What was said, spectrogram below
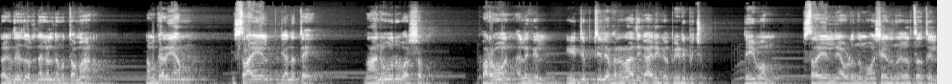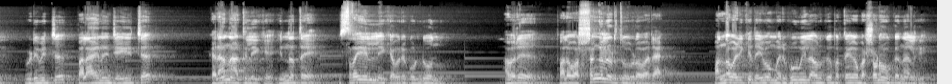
പ്രകൃതി ദുരന്തങ്ങൾ നിമിത്തമാണ് നമുക്കറിയാം ഇസ്രായേൽ ജനത്തെ നാനൂറ് വർഷം ഫറവോൻ അല്ലെങ്കിൽ ഈജിപ്തിലെ ഭരണാധികാരികൾ പീഡിപ്പിച്ചു. ദൈവം ഇസ്രായേലിനെ അവിടുന്ന് മോശയുടെ നേതൃത്വത്തിൽ വിടുവിച്ച് പലായനം ചെയ്യിച്ച് കനാൻ നാട്ടിലേക്ക് ഇന്നത്തെ ഇസ്രായേലിലേക്ക് അവരെ കൊണ്ടുവന്നു. അവർ പല വർഷങ്ങളെടുത്തു ഇവിടെ വരാൻ. വന്ന വഴിക്ക് ദൈവം മരുഭൂമിയിൽ അവർക്ക് പ്രത്യേക ഭക്ഷണമൊക്കെ നൽകി.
